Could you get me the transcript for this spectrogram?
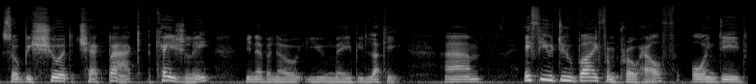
so be sure to check back occasionally. You never know, you may be lucky. Um, if you do buy from ProHealth, or indeed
